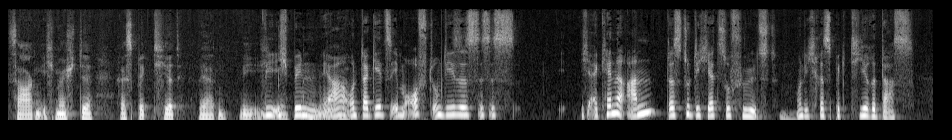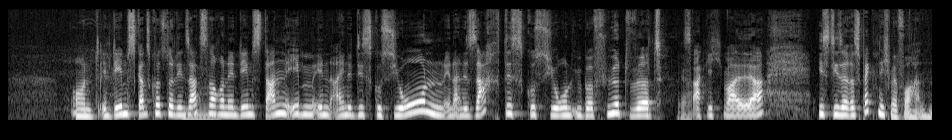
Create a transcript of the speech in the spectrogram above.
sagen, ich möchte respektiert werden, wie ich wie bin. ich bin, ja. ja. Und da geht es eben oft um dieses, es ist, ich erkenne an, dass du dich jetzt so fühlst mhm. und ich respektiere das. Und indem es ganz kurz nur den Satz mhm. noch und indem es dann eben in eine Diskussion, in eine Sachdiskussion überführt wird, ja. sag ich mal, ja, ist dieser Respekt nicht mehr vorhanden.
